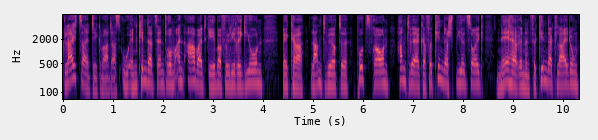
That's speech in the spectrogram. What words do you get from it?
Gleichzeitig war das UN-Kinderzentrum ein Arbeitgeber für die Region. Bäcker, Landwirte, Putzfrauen, Handwerker für Kinderspielzeug, Näherinnen für Kinderkleidung,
